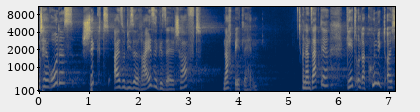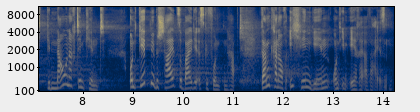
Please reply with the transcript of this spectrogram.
Und Herodes schickt also diese Reisegesellschaft nach Bethlehem. Und dann sagt er, geht und erkundigt euch genau nach dem Kind und gebt mir Bescheid, sobald ihr es gefunden habt. Dann kann auch ich hingehen und ihm Ehre erweisen.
